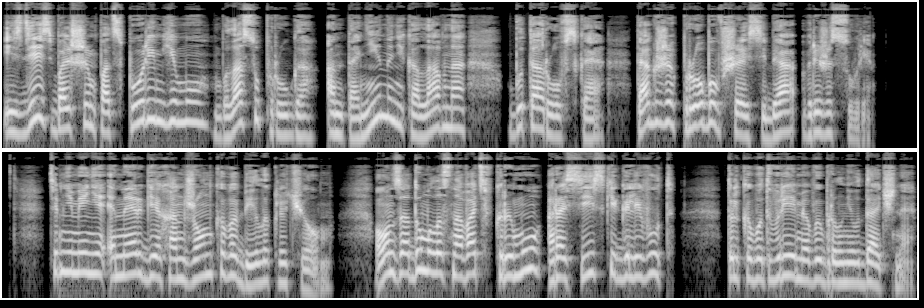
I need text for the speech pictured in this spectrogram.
И здесь большим подспорьем ему была супруга Антонина Николаевна Бутаровская, также пробовавшая себя в режиссуре. Тем не менее, энергия Ханжонкова била ключом. Он задумал основать в Крыму российский Голливуд. Только вот время выбрал неудачное.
